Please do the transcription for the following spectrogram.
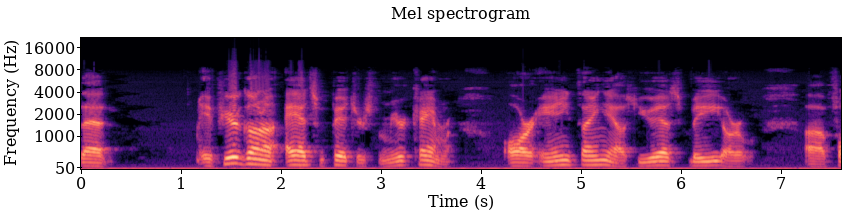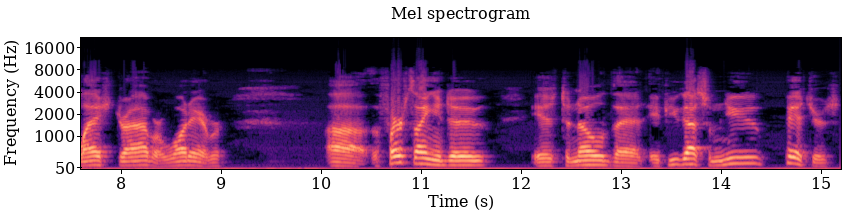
that if you're going to add some pictures from your camera or anything else, USB or uh, flash drive or whatever, uh, the first thing you do is to know that if you got some new pictures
